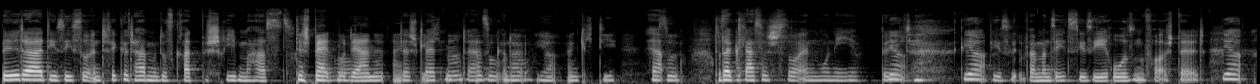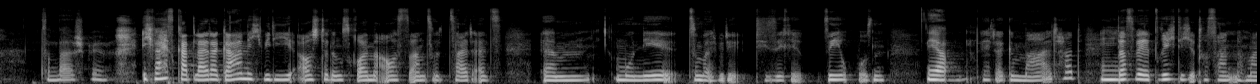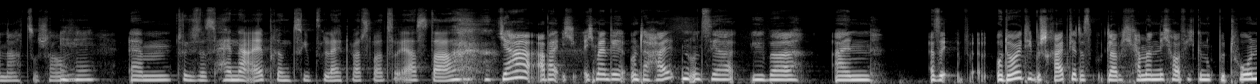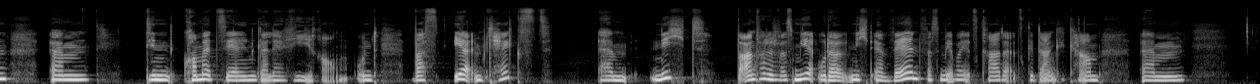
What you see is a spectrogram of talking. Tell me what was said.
Bilder, die sich so entwickelt haben, wie du es gerade beschrieben hast. Der Spätmoderne also, Der Spätmoderne, ne? also, genau. Oder ja, eigentlich die. Ja. Also, oder klassisch so ein Monet-Bild. Ja. genau, ja. Weil man sich jetzt die Seerosen vorstellt. Ja. Zum Beispiel. Ich weiß gerade leider gar nicht, wie die Ausstellungsräume aussahen zur Zeit, als ähm, Monet zum Beispiel die, die Seerosen ja. Bilder gemalt hat. Mhm. Das wäre jetzt richtig interessant, nochmal nachzuschauen. Mhm. Ähm, so dieses Henne-Ei-Prinzip vielleicht, was war zuerst da? Ja, aber ich, ich meine, wir unterhalten uns ja über ein, also O'Doherty beschreibt ja, das glaube ich, kann man nicht häufig genug betonen, ähm, den kommerziellen Galerieraum. Und was er im Text ähm, nicht beantwortet, was mir, oder nicht erwähnt, was mir aber jetzt gerade als Gedanke kam, ähm,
